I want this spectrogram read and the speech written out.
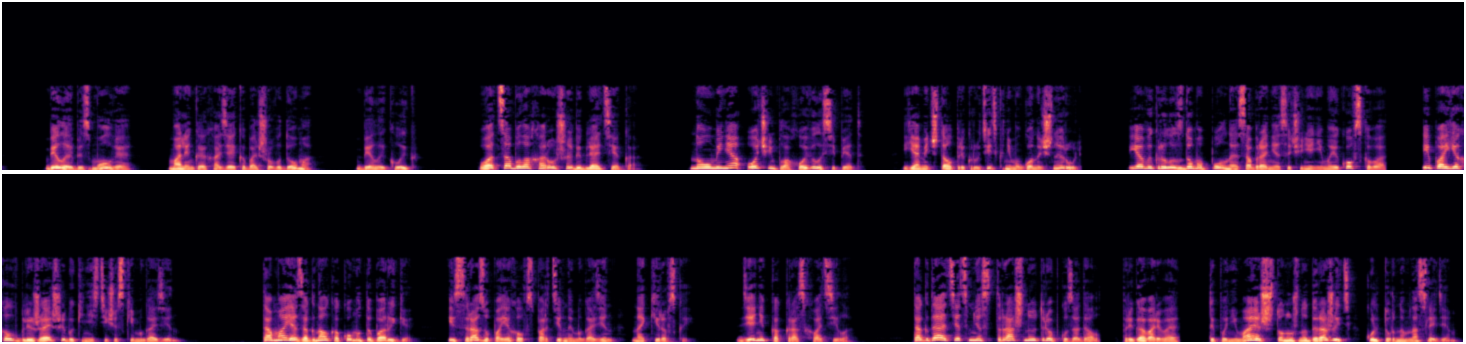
Белое безмолвие, маленькая хозяйка большого дома, белый клык. У отца была хорошая библиотека. Но у меня очень плохой велосипед. Я мечтал прикрутить к нему гоночный руль. Я выкрал из дома полное собрание сочинений Маяковского и поехал в ближайший букинистический магазин. Тома я загнал какому-то барыге и сразу поехал в спортивный магазин на Кировской. Денег как раз хватило. Тогда отец мне страшную трепку задал, приговаривая, «Ты понимаешь, что нужно дорожить культурным наследием?»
